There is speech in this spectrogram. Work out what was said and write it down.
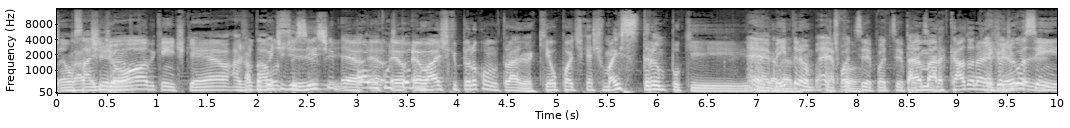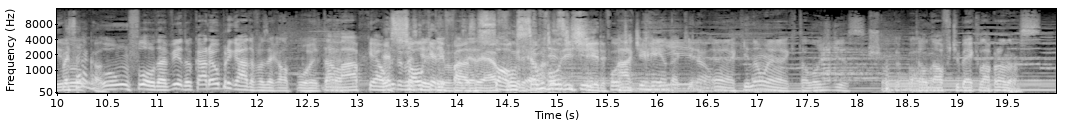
é um tá side tirando- job que a gente quer ajudar pouco a gente vocês. desiste. É, no cu de eu, todo eu mundo. acho que pelo contrário, aqui é o podcast mais trampo que. É, bem trampo. É, tipo, pode ser, pode ser. Tá pode ser. marcado na É que eu digo agenda, assim, ser o- um flow da vida, o cara é obrigado a fazer aquela porra. Ele tá lá porque é a É única só coisa que ele pra faz, fazer, é a ele função de existir. fonte de renda aqui, não. É, aqui não é, aqui tá longe disso. Show de bola. Então dá o feedback lá pra nós.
